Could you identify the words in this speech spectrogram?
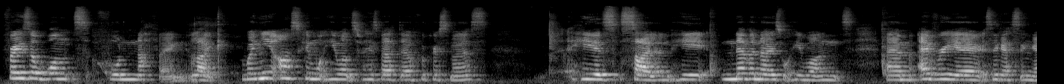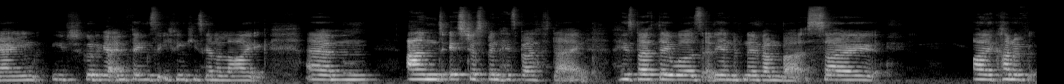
Fraser wants for nothing. Like when you ask him what he wants for his birthday or for Christmas, he is silent. He never knows what he wants. Um, every year it's a guessing game. You've just got to get him things that you think he's going to like. Um, and it's just been his birthday. His birthday was at the end of November, so I kind of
